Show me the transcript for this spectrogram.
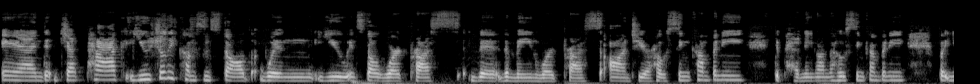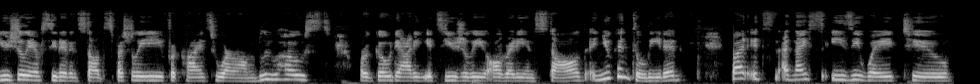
And Jetpack usually comes installed when you install WordPress, the, the main WordPress onto your hosting company, depending on the hosting company. But usually I've seen it installed, especially for clients who are on Bluehost or GoDaddy. It's usually already installed and you can delete it, but it's a nice, easy way to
